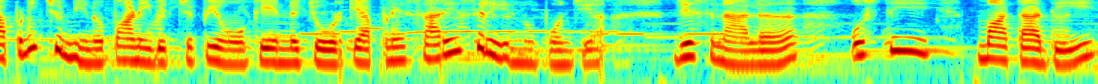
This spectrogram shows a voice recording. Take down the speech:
ਆਪਣੀ ਚੁੰਨੀ ਨੂੰ ਪਾਣੀ ਵਿੱਚ ਭਿਓ ਕੇ ਨਿਚੋੜ ਕੇ ਆਪਣੇ ਸਾਰੇ ਸਰੀਰ ਨੂੰ ਪੂੰਝਿਆ, ਜਿਸ ਨਾਲ ਉਸਦੀ ਮਾਤਾ ਦੀ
